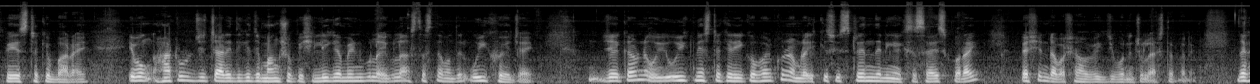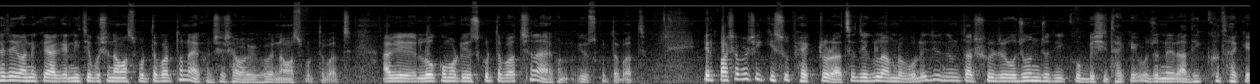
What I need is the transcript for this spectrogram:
স্পেসটাকে বাড়াই এবং হাঁটুর যে চারিদিকে যে মাংসপেশি লিগামেন্টগুলো এগুলো আস্তে আস্তে আমাদের উইক হয়ে যায়। যে কারণে ওই উইকনেসটাকে রিকভার করে আমরা কিছু স্ট্রেন্থেনিং এক্সারসাইজ করাই পেশেন্ট আবার স্বাভাবিক জীবনে চলে আসতে পারে। দেখা যায় অনেকে আগে নিচে বসে নামাজ পড়তে পারতো না, এখন সে স্বাভাবিকভাবে নামাজ পড়তে পারছে। আগে লো কমোট ইউজ করতে পারছে না, এখন ইউজ করতে পারছে। এর পাশাপাশি কিছু ফ্যাক্টর আছে যেগুলো আমরা বলি যে তার শরীরের ওজন যদি খুব বেশি থাকে ওজনের আধিক্য থাকে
